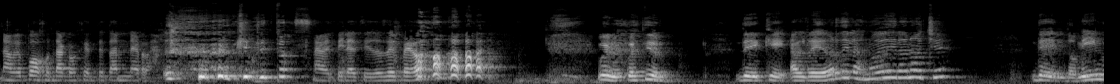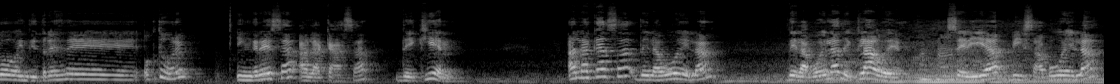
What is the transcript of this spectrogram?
No me puedo juntar con gente tan nerda. ¿Qué te pasa? No, mentira, sí, yo soy peor. Bueno, cuestión de que alrededor de las 9 de la noche del domingo 23 de octubre ingresa a la casa de quién? A la casa de la abuela, de la abuela de Claudia. Sería bisabuela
